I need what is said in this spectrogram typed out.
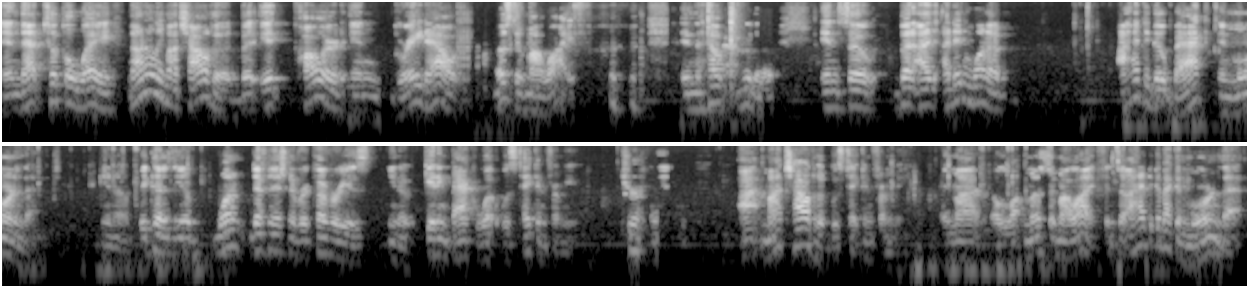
and that took away not only my childhood, but it colored and grayed out most of my life in the help, you know. And so, but I, I didn't want to, I had to go back and mourn that, you know, because, you know, one definition of recovery is, you know, getting back what was taken from you. Sure. I, my childhood was taken from me and my, a lot, most of my life. And so I had to go back and mourn that.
